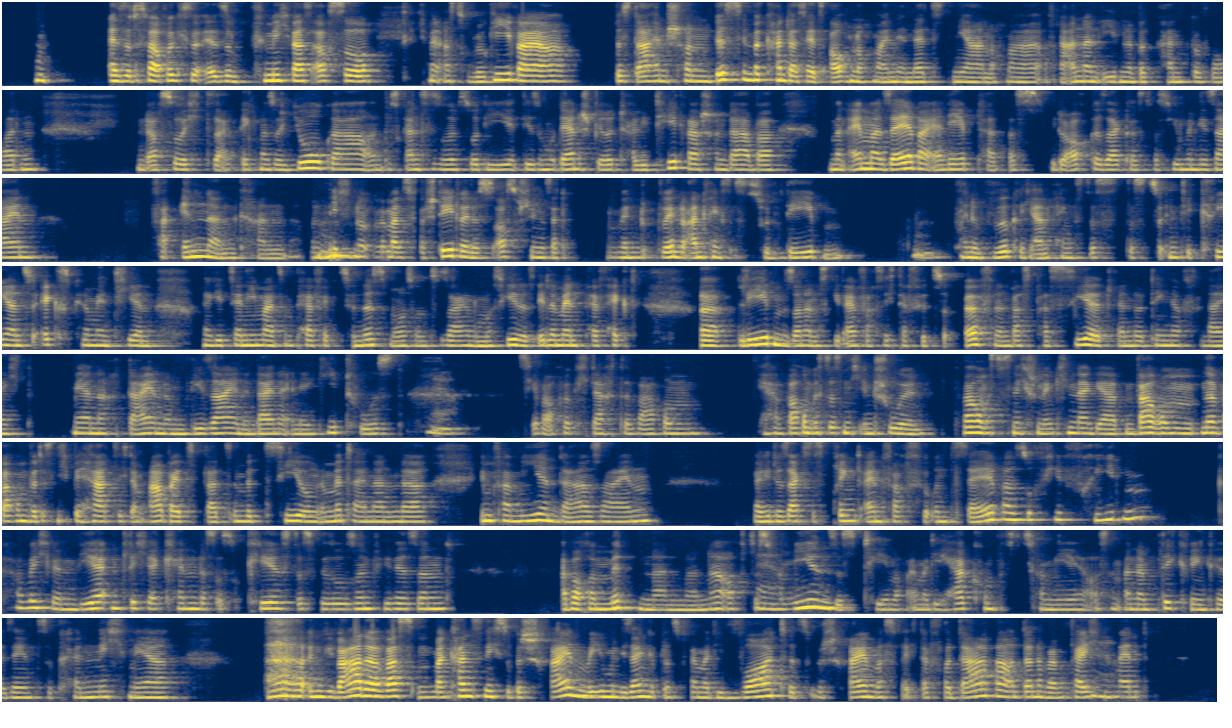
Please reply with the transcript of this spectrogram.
Also das war wirklich so, also für mich war es auch so, ich meine, Astrologie war bis dahin schon ein bisschen bekannt, das ist jetzt auch nochmal in den letzten Jahren nochmal auf einer anderen Ebene bekannt geworden. Und auch so, ich denke mal so Yoga und das Ganze, so, so die, diese moderne Spiritualität war schon da, aber wenn man einmal selber erlebt hat, was, wie du auch gesagt hast, was Human Design verändern kann. Und nicht mhm. nur, wenn man es versteht, weil du es auch so schön gesagt hast, wenn du, wenn du anfängst, es zu leben wenn du wirklich anfängst, das, das zu integrieren, zu experimentieren. da geht es ja niemals um Perfektionismus und zu sagen, du musst jedes Element perfekt äh, leben, sondern es geht einfach, sich dafür zu öffnen, was passiert, wenn du Dinge vielleicht mehr nach deinem Design, in deiner Energie tust. Ja. Dass ich aber auch wirklich dachte, warum, ja, warum ist das nicht in Schulen? Warum ist das nicht schon in Kindergärten? Warum, ne, warum wird es nicht beherzigt am Arbeitsplatz, in Beziehungen, im Miteinander, im Familiendasein? Weil, wie du sagst, es bringt einfach für uns selber so viel Frieden, glaube ich, wenn wir endlich erkennen, dass es okay ist, dass wir so sind, wie wir sind, aber auch im Miteinander, ne? auch das ja. Familiensystem, auf einmal die Herkunftsfamilie aus einem anderen Blickwinkel sehen zu können, nicht mehr, ah, irgendwie war da was und man kann es nicht so beschreiben, aber Human Design gibt uns auf einmal die Worte zu beschreiben, was vielleicht davor da war und dann aber im gleichen ja. Moment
